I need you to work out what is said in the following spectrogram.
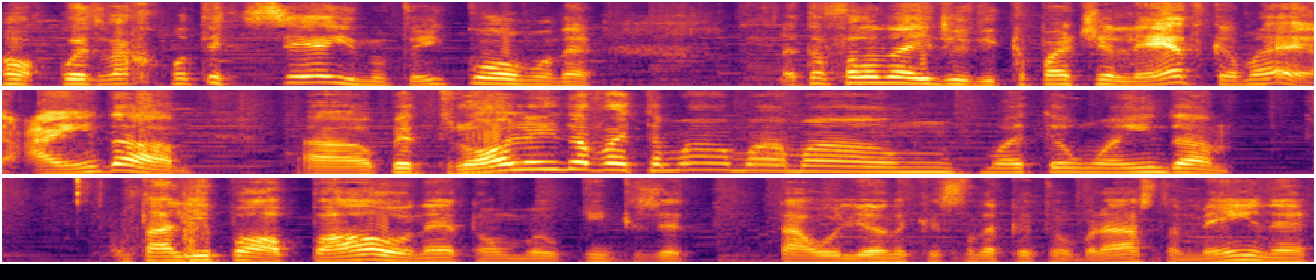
uma coisa vai acontecer aí, não tem como, né? Eu tô falando aí de, de parte elétrica, mas ainda ah, o petróleo ainda vai ter uma, uma- uma- um, vai ter um ainda tá ali pau a pau, né? Então, quem quiser tá olhando a questão da Petrobras também, né?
